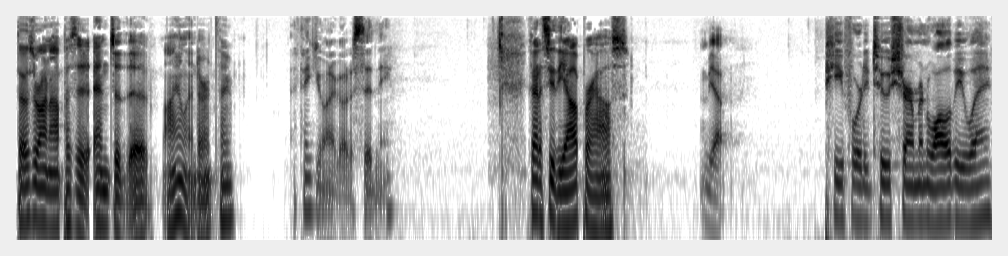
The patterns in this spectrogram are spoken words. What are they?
Those are on opposite ends of the island, aren't they? I think you want to go to Sydney. Got to see the Opera House. Yep. P forty two Sherman Wallaby Way.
